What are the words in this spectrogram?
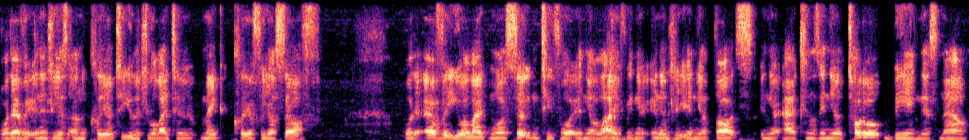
whatever energy is unclear to you that you would like to make clear for yourself, whatever you would like more certainty for in your life, in your energy, in your thoughts, in your actions, in your total beingness now.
